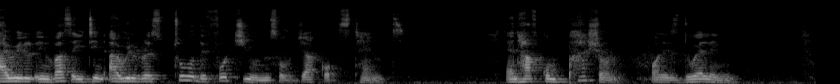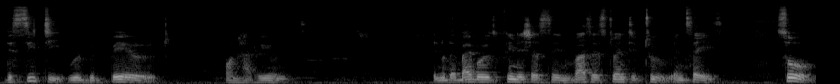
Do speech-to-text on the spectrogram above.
I will, in verse 18, I will restore the fortunes of Jacob's tent and have compassion on his dwelling. The city will be built on her ruins. You know, the Bible finishes in verses 22 and says, So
